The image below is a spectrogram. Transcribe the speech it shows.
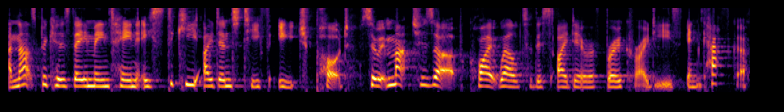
And that's because they maintain a sticky identity for each pod. So it matches up quite well to this idea of broker IDs in Kafka.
